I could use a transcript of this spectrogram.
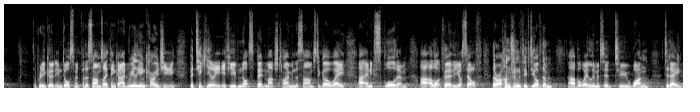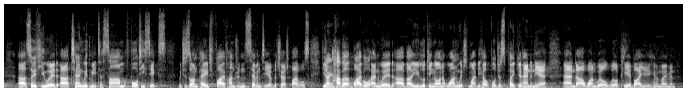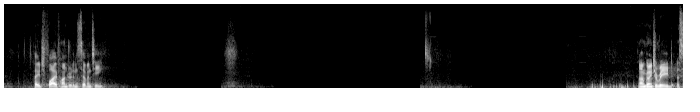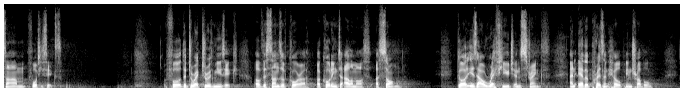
A pretty good endorsement for the Psalms, I think. And I'd really encourage you, particularly if you've not spent much time in the Psalms, to go away uh, and explore them uh, a lot further yourself. There are 150 of them, uh, but we're limited to one today. Uh, so if you would, uh, turn with me to Psalm 46, which is on page 570 of the church Bibles. If you don't have a Bible and would uh, value looking on at one, which might be helpful, just poke your hand in the air and uh, one will, will appear by you in a moment. It's page 570. I'm going to read Psalm 46. For the director of music of the sons of Korah, according to Alamoth, a song God is our refuge and strength, an ever present help in trouble.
